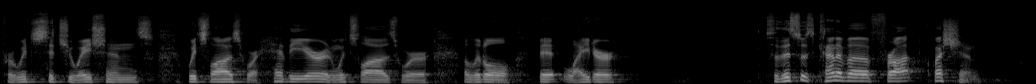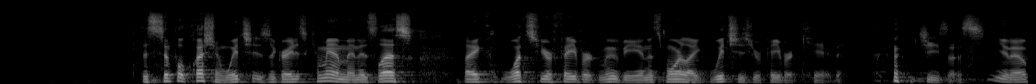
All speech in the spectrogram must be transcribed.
for which situations, which laws were heavier and which laws were a little bit lighter. So, this was kind of a fraught question. This simple question, which is the greatest commandment, is less like, what's your favorite movie? And it's more like, which is your favorite kid? Jesus, you know?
